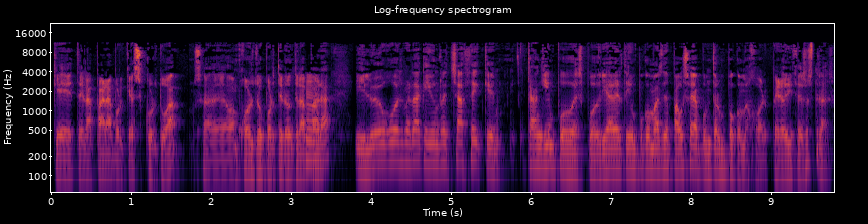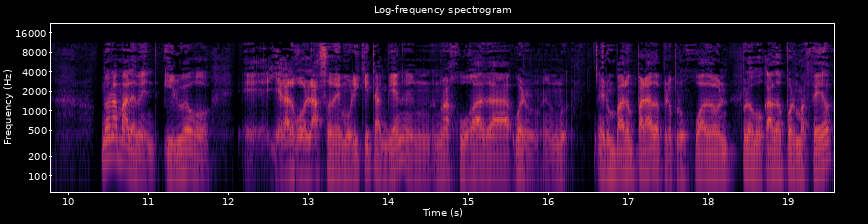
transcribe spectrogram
que te la para porque es Courtois, o sea, a lo mejor otro portero no te la mm. para, y luego es verdad que hay un rechace que Kangin pues podría haber tenido un poco más de pausa y apuntar un poco mejor, pero dices, ostras, no era malamente, y luego eh, llega el golazo de Muriki también en una jugada, bueno, en, en un balón parado, pero por un jugador provocado por Mafeo,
